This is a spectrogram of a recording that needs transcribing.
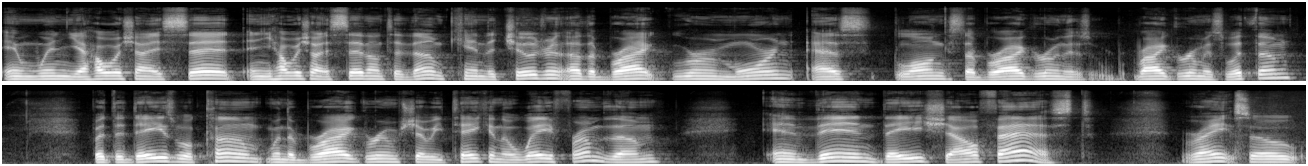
And when Yahweh said, and Yahweh said unto them, Can the children of the bridegroom mourn as long as the bridegroom is, bridegroom is with them? But the days will come when the bridegroom shall be taken away from them, and then they shall fast right? So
